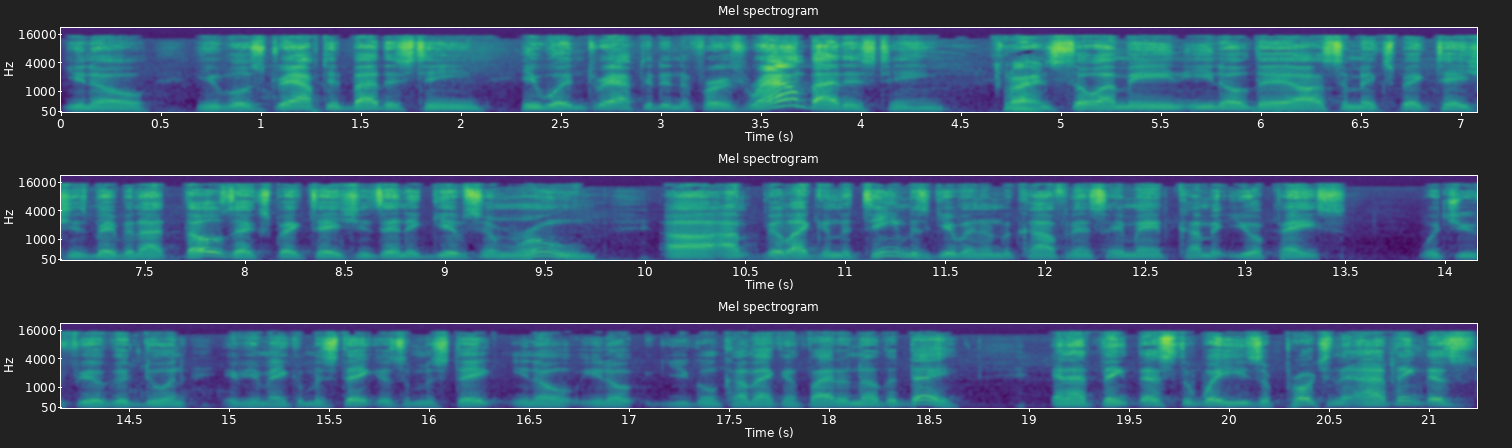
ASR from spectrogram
You know, he was drafted by this team. He wasn't drafted in the first round by this team. Right. And so I mean, you know, there are some expectations, maybe not those expectations, and it gives him room. Uh, I feel like, and the team is giving him the confidence. Hey, man, come at your pace. What you feel good doing. If you make a mistake, it's a mistake. You know, you know, you're gonna come back and fight another day. And I think that's the way he's approaching it. And I think that's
